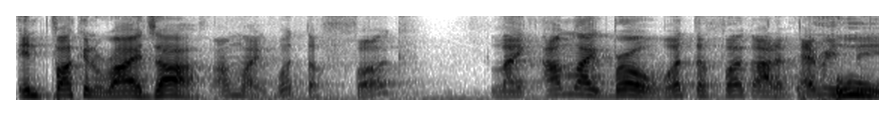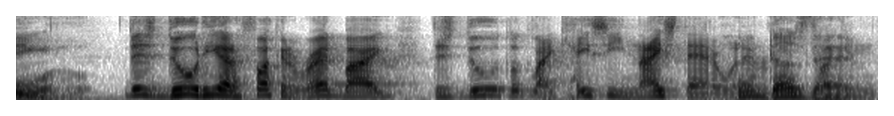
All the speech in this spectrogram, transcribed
And fucking rides off. I'm like, what the fuck? Like, I'm like, bro, what the fuck out of everything? Who? This dude, he had a fucking red bike. This dude looked like Casey Neistat or whatever. Who does that? Fucking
